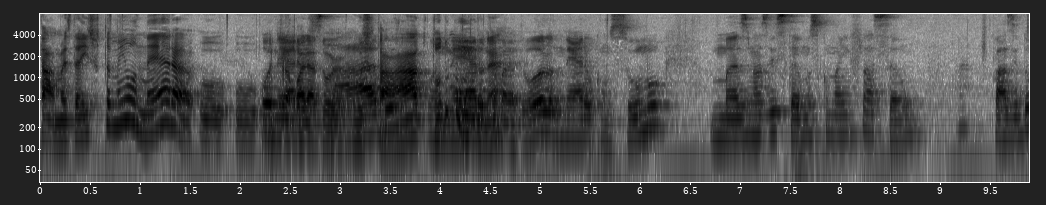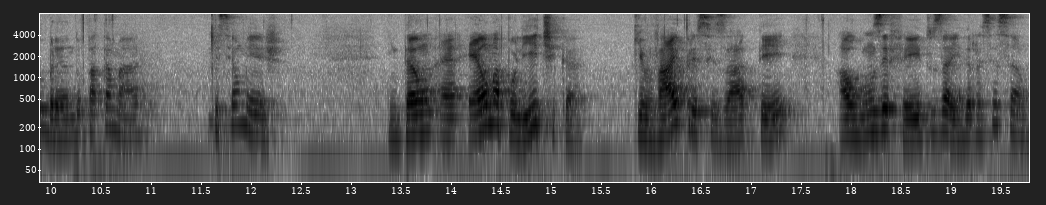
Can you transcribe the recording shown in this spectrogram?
Tá, mas daí isso também onera o, o, o Onera trabalhador, o Estado, todo onera mundo, o né? trabalhador, onera o consumo, mas nós estamos com uma inflação quase dobrando o patamar que se almeja. Então, é, é uma política que vai precisar ter alguns efeitos aí da recessão.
